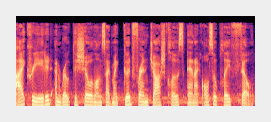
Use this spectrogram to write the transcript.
I created and wrote this show alongside my good friend Josh Close, and I also play Phil,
